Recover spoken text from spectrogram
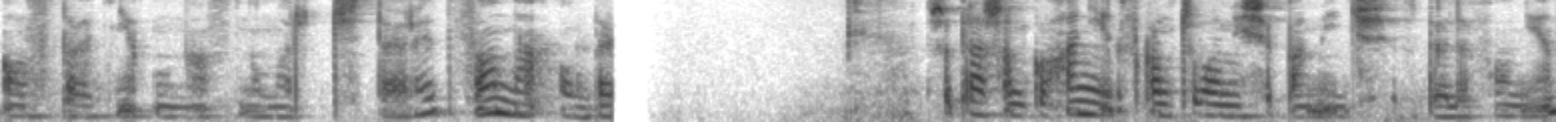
ostatnie u nas numer cztery. Co na obecnie? Przepraszam, kochani, skończyła mi się pamięć w telefonie.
